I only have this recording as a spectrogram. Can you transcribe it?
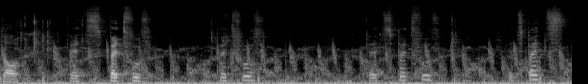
Dog. That's pet food. Pet food. That's pet food. That's pets.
